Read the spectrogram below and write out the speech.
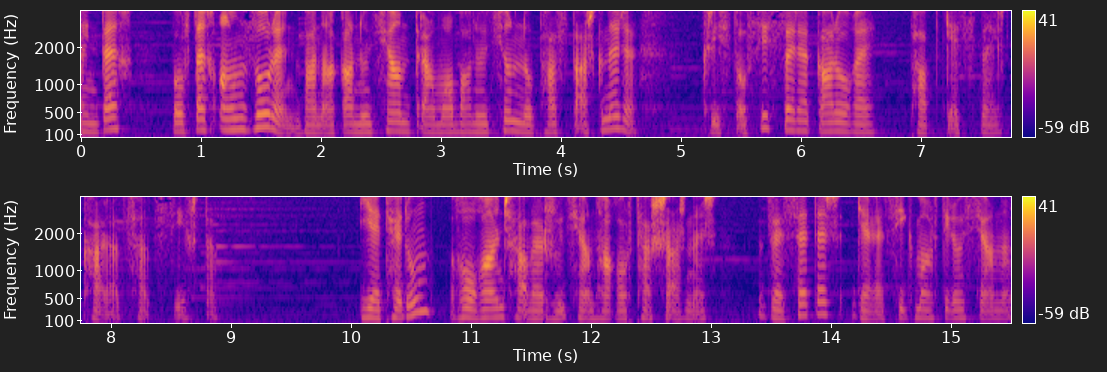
Այնտեղ, որտեղ անզոր են բանականության տրամաբանությունն ու փաստարկները, Քրիստոսի սերը կարող է փապկեցնել քարացած սիրտը։ Եթերում ղողանջ հավերժության հաղորդաշարներ։ Ձեզ հետ է Գեղեցիկ Մարտիրոսյանը։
